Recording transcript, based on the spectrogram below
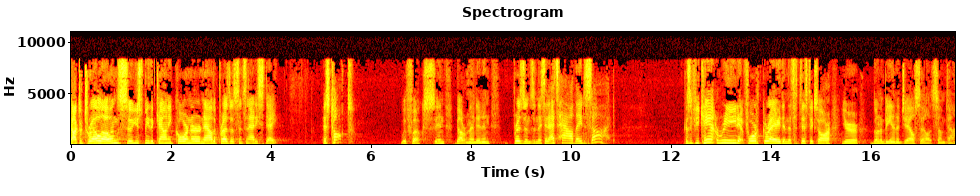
Dr. O'dell Owens, who used to be the county coroner, now the president of Cincinnati State, has talked with folks in government and in prisons, and they say that's how they decide. Because if you can't read at fourth grade, then the statistics are you're going to be in a jail cell at some time.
